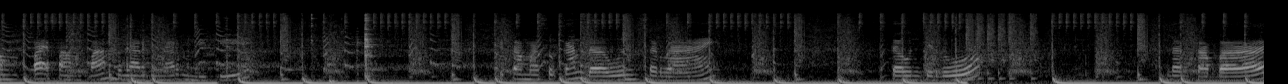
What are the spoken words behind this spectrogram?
sampai santan benar-benar mendidih. Kita masukkan daun serai daun jeruk dan cabai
